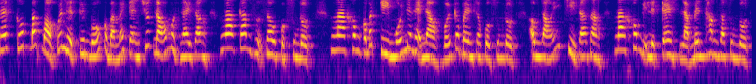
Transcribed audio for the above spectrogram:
Peskov bác bỏ quyết liệt tuyên bố của bà Merkel trước đó một ngày rằng Nga can dự sâu cuộc xung đột. Nga không có bất kỳ mối liên hệ nào với các bên trong cuộc xung đột. Ông nói chỉ ra rằng Nga không bị liệt kê là bên tham gia xung đột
